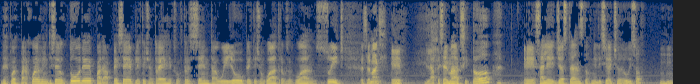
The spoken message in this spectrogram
Después, para jueves 26 de octubre, para PC, PlayStation 3, Xbox 360, Wii U, PlayStation 4, Xbox One, Switch, PC Max. eh, la PC Max y todo, eh, sale Just Dance 2018 de Ubisoft, Ujú.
